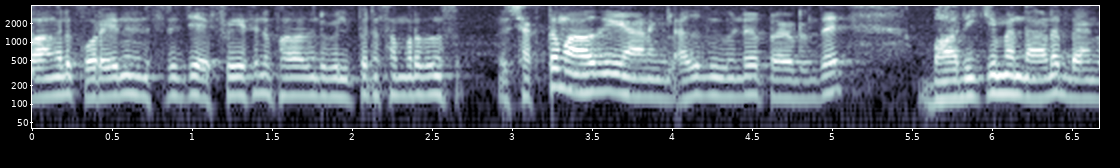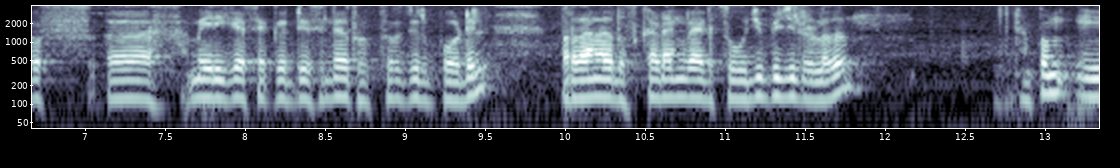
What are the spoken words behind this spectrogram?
വാങ്ങൽ കുറയുന്നതിനനുസരിച്ച് എഫ് ഐ എസിന്റെ ഭാഗത്ത് ഒരു വിൽപ്പന സമ്മർദ്ദം ശക്തമാകുകയാണെങ്കിൽ അത് വിപണിയുടെ പ്രകടനത്തെ ബാധിക്കുമെന്നാണ് ബാങ്ക് ഓഫ് അമേരിക്ക സെക്യൂരിറ്റീസിന്റെ റിസർച്ച് റിപ്പോർട്ടിൽ പ്രധാന റിസ്ക് ഘടകങ്ങളായിട്ട് സൂചിപ്പിച്ചിട്ടുള്ളത്. അപ്പം ഈ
